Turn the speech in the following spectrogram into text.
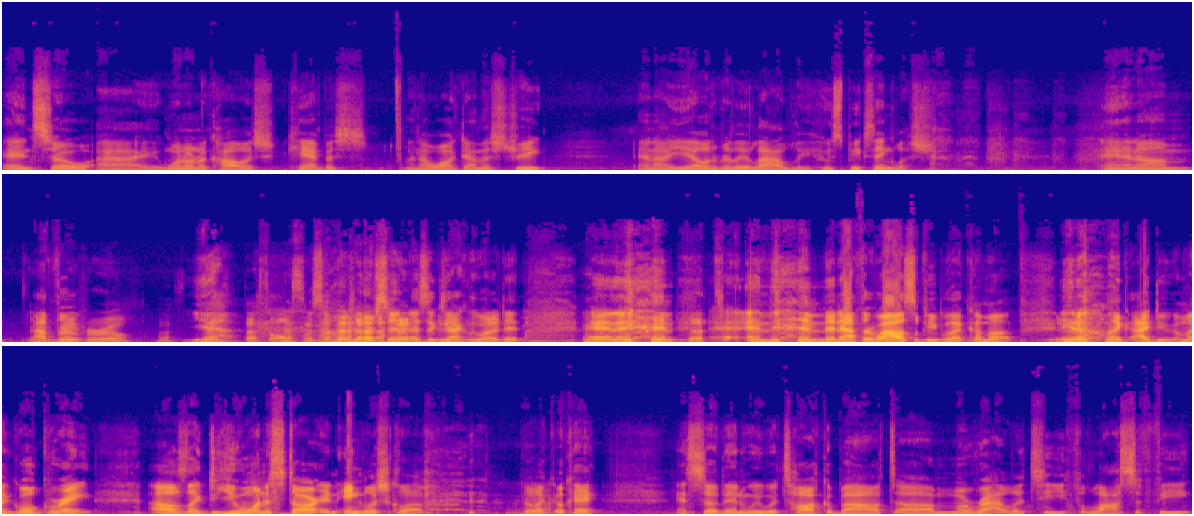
And so I went on a college campus, and I walked down the street, and I yelled really loudly, "Who speaks English?" And um, Are after being for real? That's, Yeah. that's awesome. that's 100. percent That's exactly what I did. And then, and then, then after a while, some people had come up. You know, like I do. I'm like, well, great. I was like, do you want to start an English club? They're like, okay. And so then we would talk about um, morality, philosophy,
